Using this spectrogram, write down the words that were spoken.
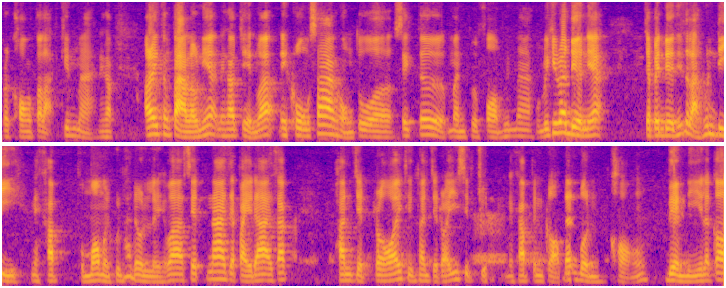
ประคองตลาดขึ้นมานะครับอะไรต่างๆเหล่านี้นะครับจะเห็นว่าในโครงสร้างของตัว sector มัน perform ขึ้นมากผมคิดว่าเดือนนี้ จะเป็นเดือนที่ตลาดหุ้นดีนะครับผมมองเหมือนคุณพาดลเลยว่าเซ็ตน่าจะไปได้สัก 1,700 ถึง 1,720 จุดนะครับเป็นกรอบด้านบนของเดือนนี้ แล้วก็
